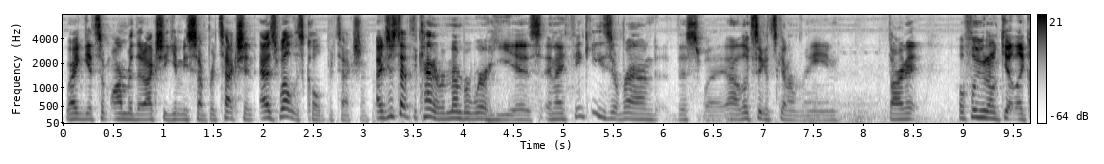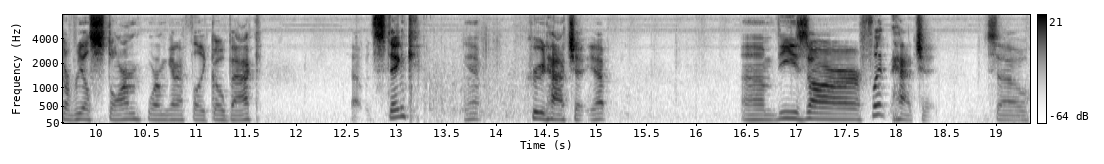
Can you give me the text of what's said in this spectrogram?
where I can get some armor that actually give me some protection, as well as cold protection. I just have to kind of remember where he is, and I think he's around this way. Oh, it looks like it's gonna rain. Darn it. Hopefully we don't get, like, a real storm where I'm gonna have to, like, go back. That would stink. Yep. Crude hatchet, yep. Um, these are flint hatchet. So,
